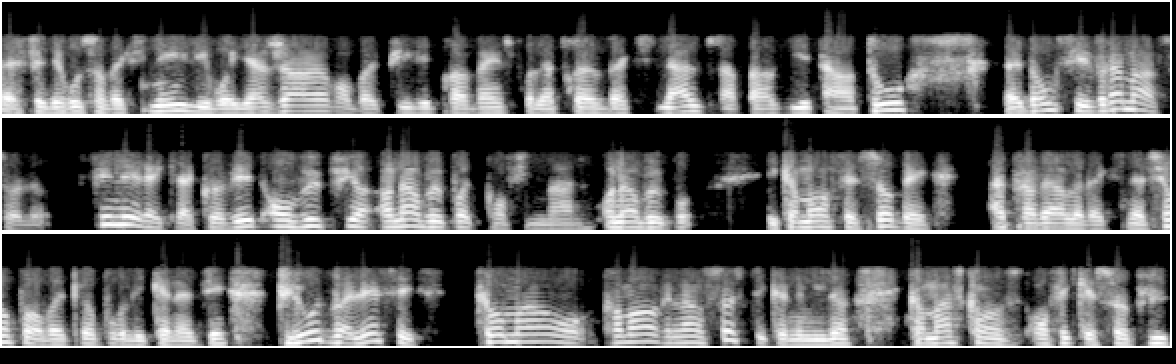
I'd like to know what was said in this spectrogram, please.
euh, fédéraux soient vaccinés, les voyageurs, on va appuyer les provinces pour la preuve vaccinale, vous en parliez tantôt. Euh, donc, c'est vraiment ça. Là. Finir avec la COVID, on veut plus, on n'en veut pas de confinement. On n'en veut pas. Et comment on fait ça? Ben, à travers la vaccination, puis on va être là pour les Canadiens. Puis l'autre volet, c'est comment on, comment on relance ça, cette économie-là? Comment est-ce qu'on fait qu'elle soit plus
